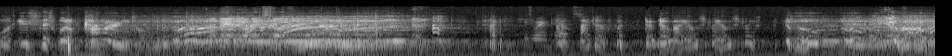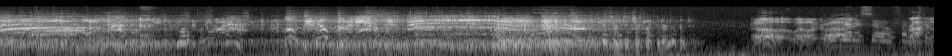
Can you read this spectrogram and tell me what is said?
What is this world coming to? Strength. Own strength. Oh, yeah. What was that? That sounded just like an elephant. Oh, I wonder Oh, why. Ben is so funny. Rocking the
